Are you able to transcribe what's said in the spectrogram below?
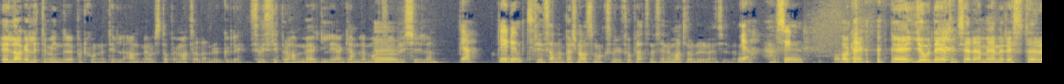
Eh, Laga lite mindre portioner till Ann och stoppa i matlådan när du är gullig. Så vi slipper ha mögliga gamla matlådor Mm. i kylen. Ja, det är dumt. Det finns annan personal som också vill få plats med sina matlådor i den kylen. Ja, synd. Okej, eh, jo det jag tänkte säga det här med, med rester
